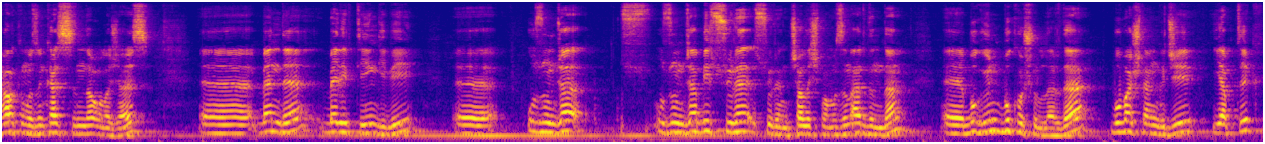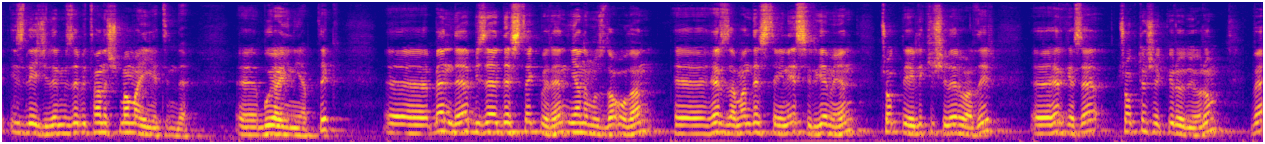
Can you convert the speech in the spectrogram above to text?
halkımızın karşısında olacağız. Ben de belirttiğin gibi uzunca uzunca bir süre süren çalışmamızın ardından e, bugün bu koşullarda bu başlangıcı yaptık. İzleyicilerimize bir tanışma mahiyetinde e, bu yayını yaptık. E, ben de bize destek veren, yanımızda olan, e, her zaman desteğini esirgemeyen çok değerli kişiler vardır. E, herkese çok teşekkür ediyorum ve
